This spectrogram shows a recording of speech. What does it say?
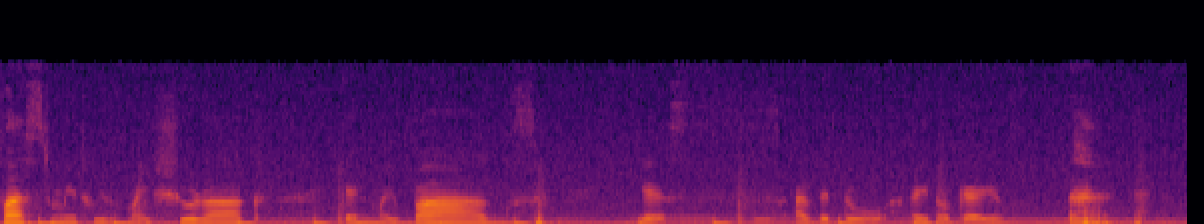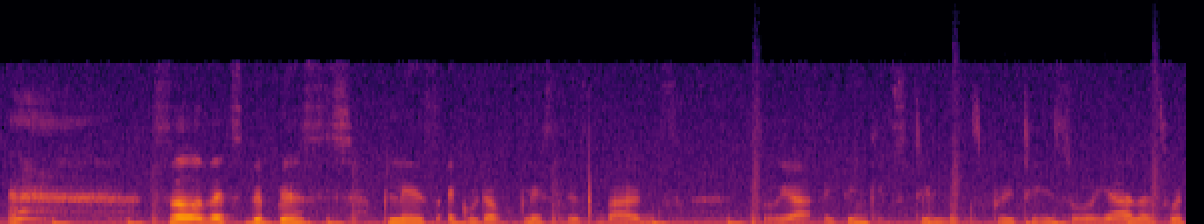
first meet with my shoe rack and my bags. Yes at the door. I know guys so that's the best place i could have placed these bags. So yeah i think it still looks pretty. So yeah that's what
